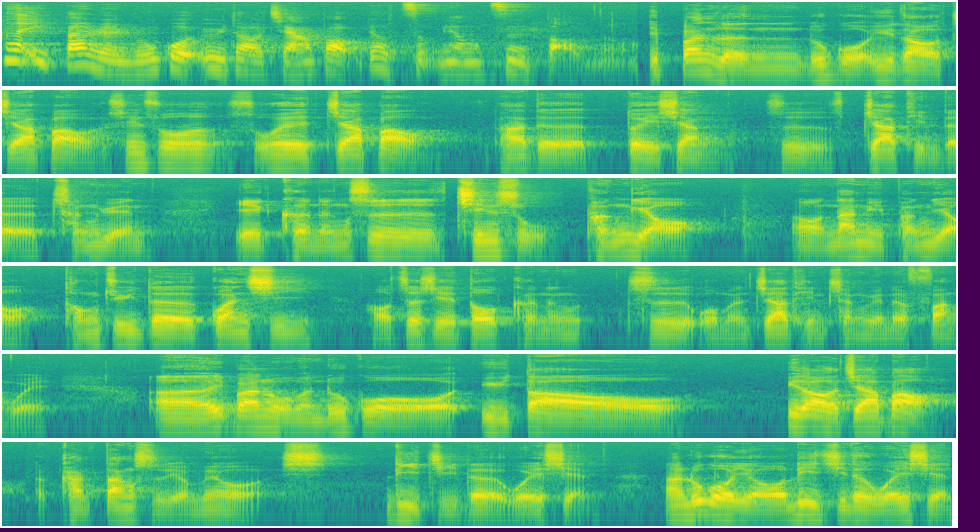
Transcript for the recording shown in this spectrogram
那一般人如果遇到家暴，要怎么样自保呢？一般人如果遇到家暴，先说所谓家暴，他的对象是家庭的成员，也可能是亲属、朋友哦，男女朋友同居的关系。哦，这些都可能是我们家庭成员的范围。呃，一般我们如果遇到遇到家暴，看当时有没有立即的危险。那如果有立即的危险，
